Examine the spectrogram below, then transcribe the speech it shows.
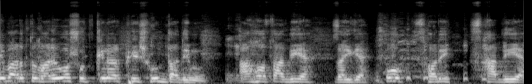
এবার তোমার ওষুধ কেনার ফি সুদ্ধা দিমু। আহ সাদিয়া জায়গা ও সরি সাদিয়া।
